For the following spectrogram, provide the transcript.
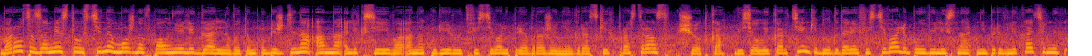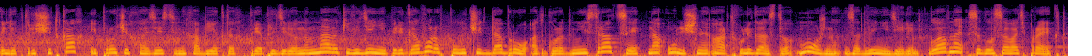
Бороться за место у стены можно вполне легально. В этом убеждена Анна Алексеева. Она курирует фестиваль преображения городских пространств «Щетка». Веселые картинки благодаря фестивалю появились на непривлекательных электрощитках и прочих хозяйственных объектах. При определенном навыке ведения переговоров получить добро от город администрации на уличное арт-хулиганство можно за две недели. Главное – согласовать проект.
